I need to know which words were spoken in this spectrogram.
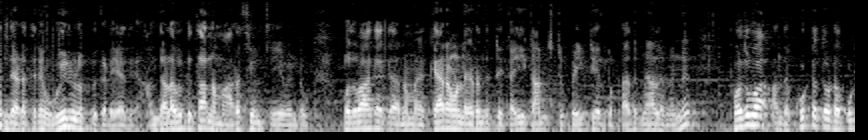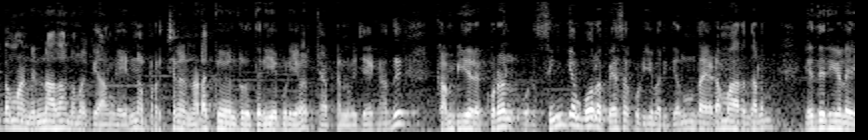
எந்த இடத்துலையும் உயிரிழப்பு கிடையாது. அந்த அளவுக்கு தான் நம்ம அரசியல் செய்ய வேண்டும். பொதுவாக நம்ம கேரவனில் இருந்துட்டு கை காமிச்சிட்டு போய்கிட்டே இருக்கக்கூடாது. மேலே நின்று பொதுவாக அந்த கூட்டத்தோட கூட்டமாக நின்னால் தான் நமக்கு அங்கே என்ன பிரச்சனை நடக்கும் என்று தெரியக்கூடியவர் கேப்டன் விஜயகாந்த் கம்பீர குரல் ஒரு சிங்கம் போல பேசக்கூடியவர் எந்த இடமா இருந்தாலும் எதிரிகளை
